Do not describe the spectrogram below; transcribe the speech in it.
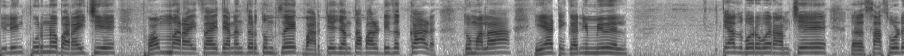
ती लिंक पूर्ण भरायची आहे. फॉर्म भरायचा आहे. त्यानंतर तुमचं एक भारतीय जनता पार्टीचं कार्ड तुम्हाला या ठिकाणी मिळेल. त्याचबरोबर आमचे सासवड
